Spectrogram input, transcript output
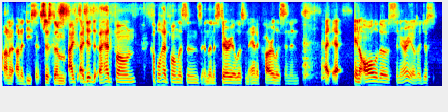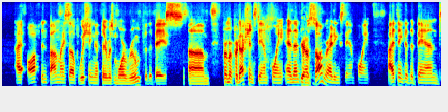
on a on a decent system. I, I did a headphone, a couple headphone listens, and then a stereo listen and a car listen. And I, in all of those scenarios, I just I often found myself wishing that there was more room for the bass um, from a production standpoint, and then from Yeah. a songwriting standpoint. I think that the band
